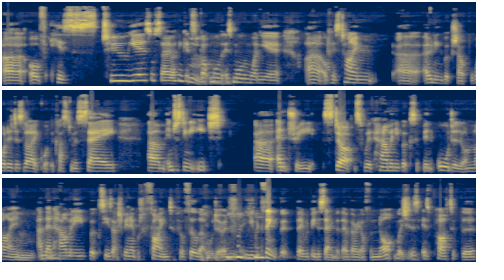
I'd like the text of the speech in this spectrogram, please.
uh, of his two years or so. I think it's Hmm. got more than it's more than one year uh, of his time uh, owning the bookshop. What it is like, what the customers say. Um, interestingly, each uh, entry starts with how many books have been ordered online, Mm. and then how many books he's actually been able to find to fulfil that order. And you would think that they would be the same, but they're very often not, which is, is part of the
